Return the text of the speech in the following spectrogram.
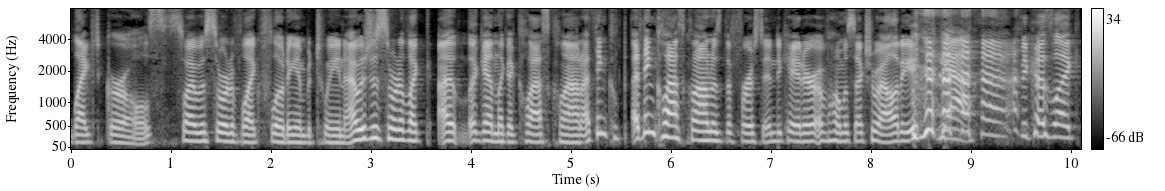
liked girls, so I was sort of like floating in between. I was just sort of like I, again like a class clown. I think I think class clown is the first indicator of homosexuality. Yeah. because like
